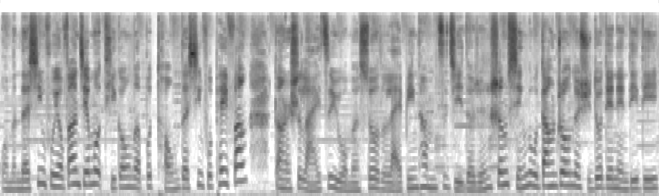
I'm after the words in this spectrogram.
我们的幸福有方节目提供了不同的幸福配方，当然是来自于我们所有的来宾他们自己的人生行路当中的许多点点滴滴。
